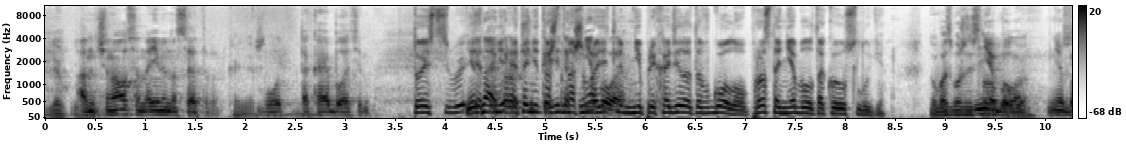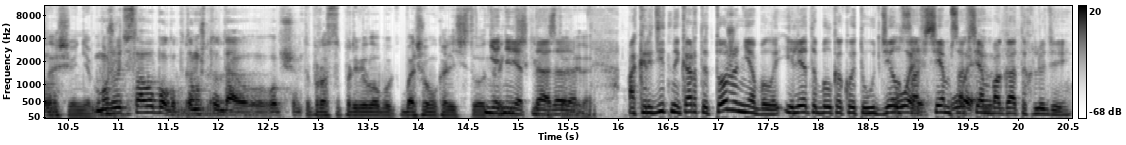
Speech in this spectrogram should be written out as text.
Для... А начиналось она именно с этого. Конечно. Вот такая была тема. То есть не это, знаю, не, короче, это не то, что нашим не родителям было. не приходило это в голову, просто не было такой услуги. Ну, возможно, и слава не богу. Было, не было. Знаешь, ее не было. Может быть, и слава богу, потому да, что, да, да, в общем... Это просто привело бы к большому количеству нет, нет, нет, да, историй. Да, да. А кредитной карты тоже не было? Или это был какой-то удел совсем-совсем э, богатых людей?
